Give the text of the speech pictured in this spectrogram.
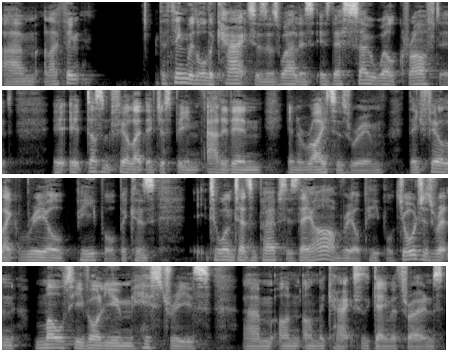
Um, and I think the thing with all the characters as well is is they're so well crafted. It, it, doesn't feel like they've just been added in in a writer's room. They feel like real people because, to all intents and purposes, they are real people. George has written multi-volume histories um, on on the characters of Game of Thrones,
